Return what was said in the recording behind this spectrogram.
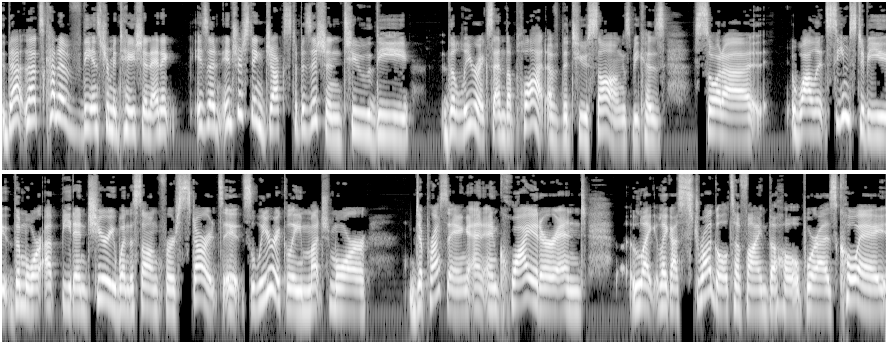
That that's kind of the instrumentation, and it is an interesting juxtaposition to the the lyrics and the plot of the two songs because Sora while it seems to be the more upbeat and cheery when the song first starts, it's lyrically much more depressing and, and quieter and like like a struggle to find the hope whereas koe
